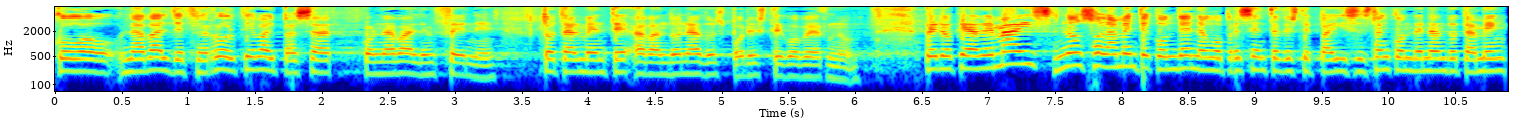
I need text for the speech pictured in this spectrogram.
co naval de Ferrol, que vai pasar con naval en Fene, totalmente abandonados por este goberno. Pero que ademais non solamente condenan o presente deste país, están condenando tamén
